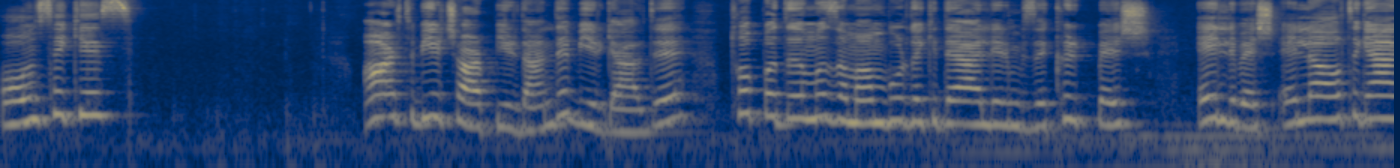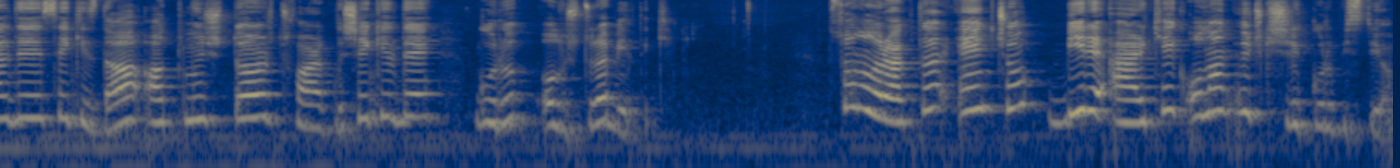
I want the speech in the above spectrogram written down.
18 artı 1 çarpı 1'den de 1 geldi. Topladığımız zaman buradaki değerlerimize 45, 55, 56 geldi. 8 daha 64 farklı şekilde grup oluşturabildik. Son olarak da en çok biri erkek olan 3 kişilik grup istiyor.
